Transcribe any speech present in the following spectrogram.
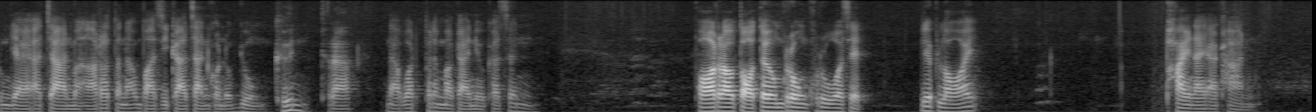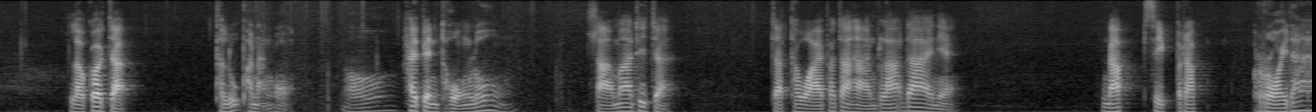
คุณยายอาจารย์มหารัตนอุบาสิกาจันทร์คนนกยุงขึ้นครับณวัดพระธรรมกายนิวคาสเซิลพอเราต่อเติมโรงครัวเสร็จเรียบร้อย ภายในอาคาร เราก็จะทะลุผนังออกอ๋อให้เป็นโถงโล่ง สามารถที่จะ จัดถวายพระทหารพระได้เนี่ยนับสิบรับร้อยได้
